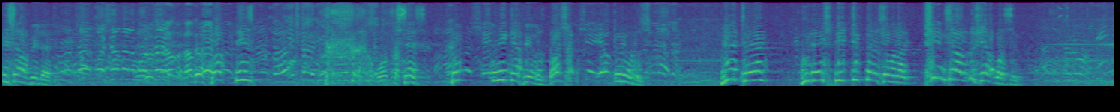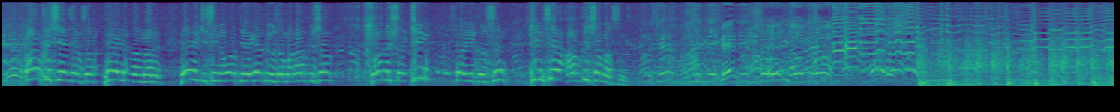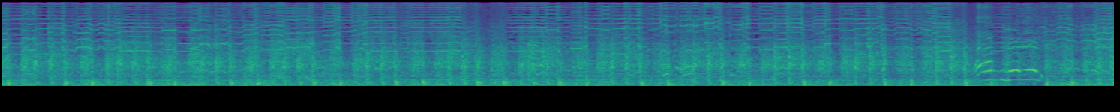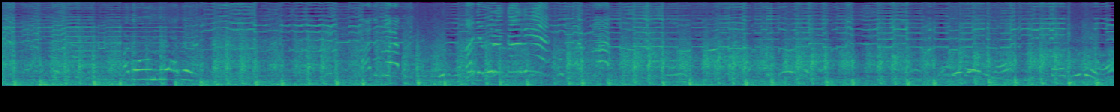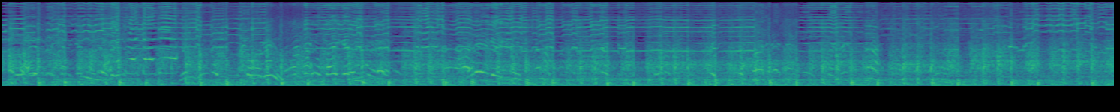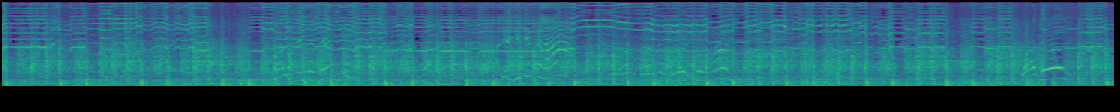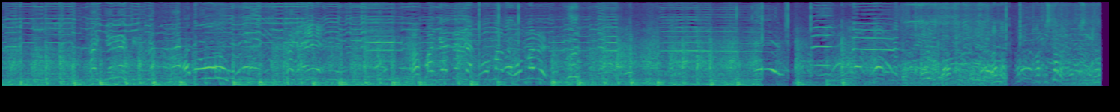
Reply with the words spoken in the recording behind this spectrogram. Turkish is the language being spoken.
misafirler. Bak biz ses. Bu şenlik yapıyoruz. Başka bir şey yapmıyoruz. Lütfen güneş bittikten sonra kimse alkış yapmasın. Alkışlayacaksın pehlivanları her ikisini ortaya geldiği zaman alkışlar. Sonuçta kim yıkılsın kimse alkışlamasın. Verdiği Ayağım verin. Hadi oğul birader. Hadi Murat. Hadi Murat abi. Hadi Murat. Hadi Murat Olmadı, olmadı.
